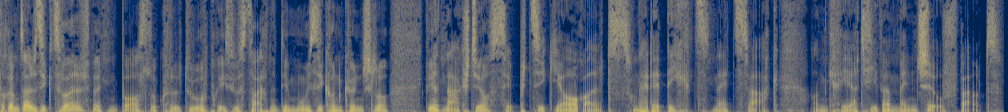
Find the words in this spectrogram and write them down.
Der im 2012 mit dem Basler Kulturpreis auszeichnete Musiker und Künstler wird nächstes Jahr 70 Jahre alt und hat ein dichtes Netzwerk an kreativen Menschen aufgebaut.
